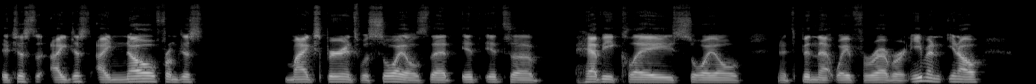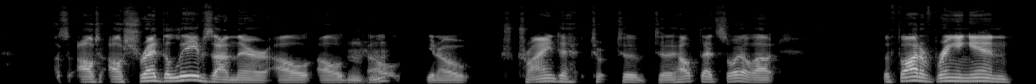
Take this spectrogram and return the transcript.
it just I just I know from just my experience with soils that it it's a heavy clay soil and it's been that way forever. And even you know, I'll I'll shred the leaves on there. I'll I'll, mm-hmm. I'll you know trying to, to to to help that soil out. The thought of bringing in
